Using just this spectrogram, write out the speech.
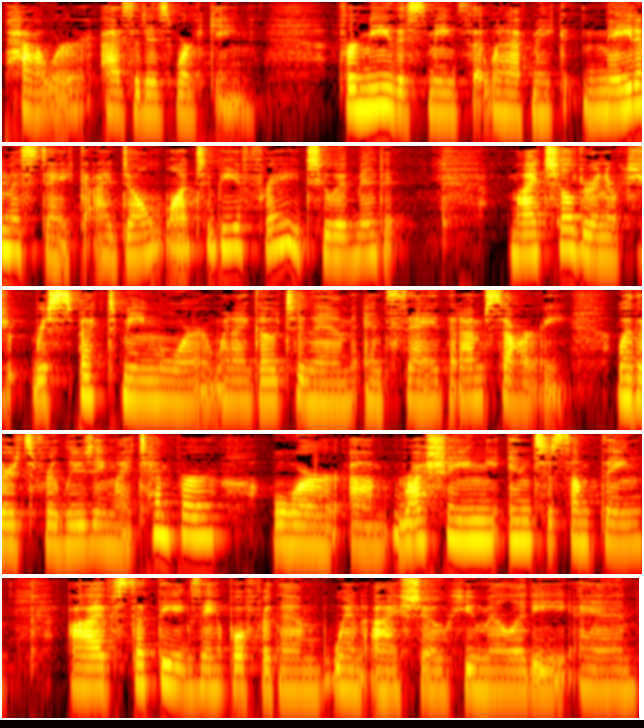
power as it is working. For me, this means that when I've make, made a mistake, I don't want to be afraid to admit it. My children respect me more when I go to them and say that I'm sorry, whether it's for losing my temper or um, rushing into something. I've set the example for them when I show humility, and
